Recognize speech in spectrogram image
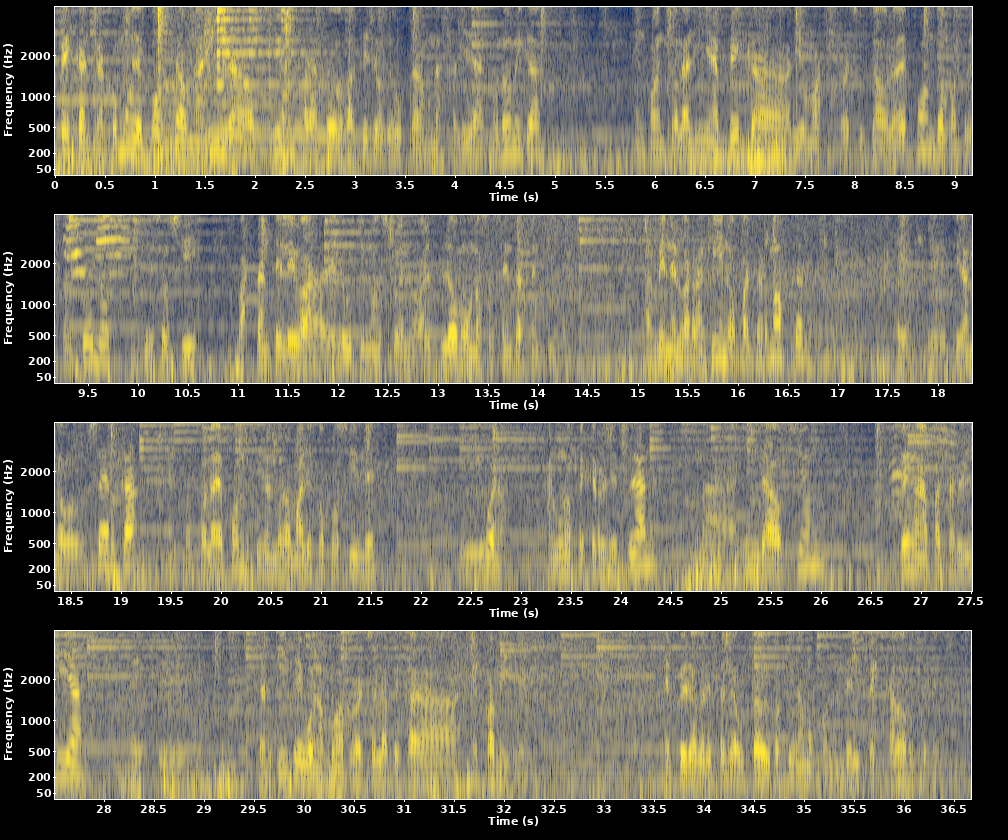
pesca en Chascomú de Costa, una linda opción para todos aquellos que buscan una salida económica. En cuanto a la línea de pesca, dio más resultado la de fondo, con tres anzuelos, eso sí, bastante elevada, del último anzuelo al plomo unos 60 centímetros. También el barranquino, paternoster, este, tirando cerca, en cuanto a la de fondo, tirando lo más lejos posible. Y bueno, algunos pejerreyes se dan, una linda opción, vengan a pasar el día, este, cerquita y bueno, podemos aprovechar la pesca en familia. Espero que les haya gustado y continuamos con Del Pescador TV.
